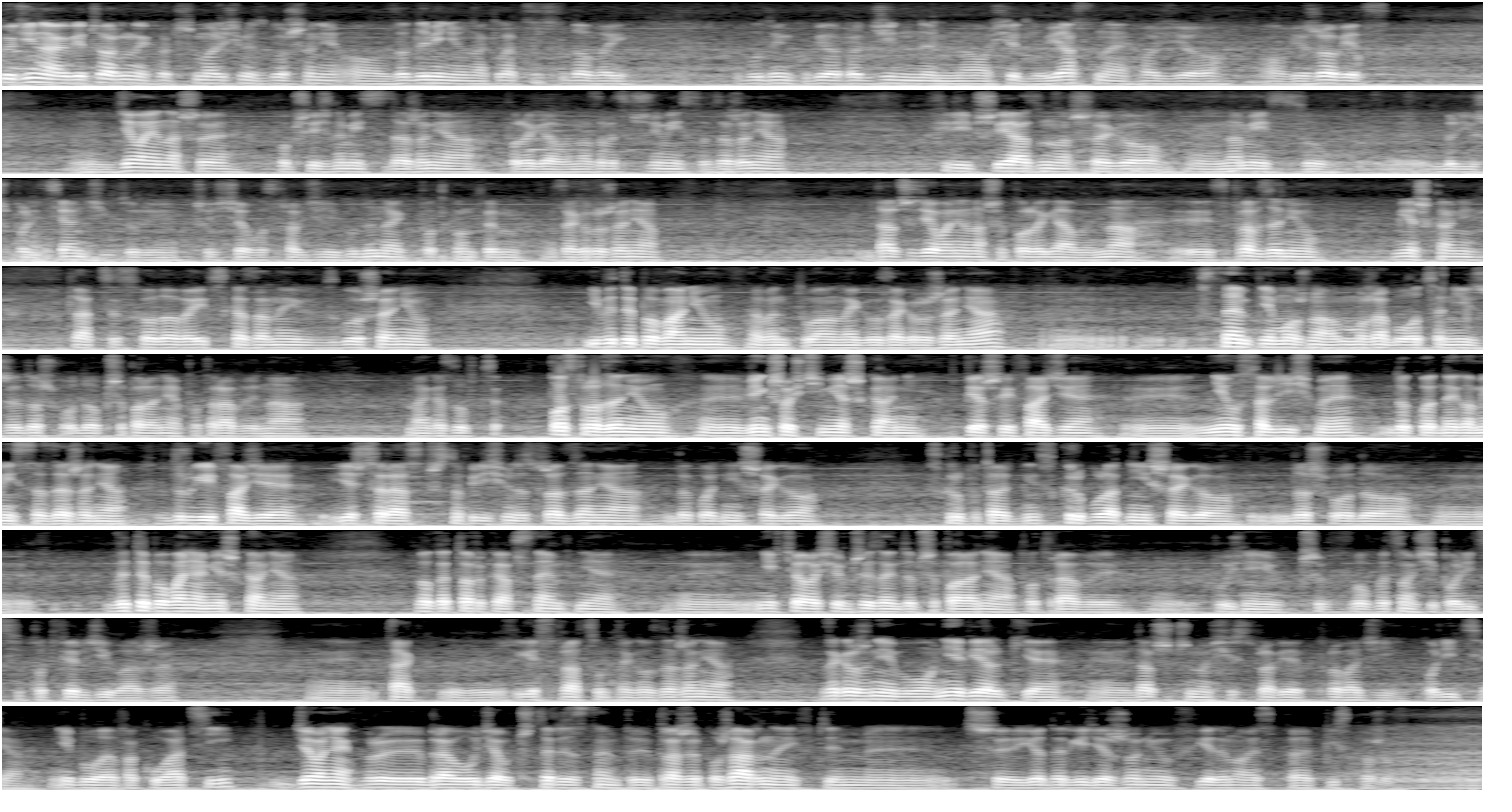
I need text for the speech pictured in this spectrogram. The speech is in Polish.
W godzinach wieczornych otrzymaliśmy zgłoszenie o zadymieniu na klatce schodowej w budynku wielorodzinnym na osiedlu Jasne. Chodzi o, o wieżowiec. Działania nasze po przyjeździe na miejsce zdarzenia polegały na zabezpieczeniu miejsca zdarzenia. W chwili przyjazdu naszego y, na miejscu y, byli już policjanci, którzy częściowo sprawdzili budynek pod kątem zagrożenia. Dalsze działania nasze polegały na y, sprawdzeniu mieszkań w klatce schodowej wskazanej w zgłoszeniu i wytypowaniu ewentualnego zagrożenia. Wstępnie można, można było ocenić, że doszło do przepalenia potrawy na, na gazówce. Po sprawdzeniu y, większości mieszkań w pierwszej fazie y, nie ustaliliśmy dokładnego miejsca zdarzenia. W drugiej fazie jeszcze raz przystąpiliśmy do sprawdzenia dokładniejszego, skrupulatni- skrupulatniejszego. Doszło do y, wytypowania mieszkania. Lokatorka wstępnie y, nie chciała się przyznać do przepalania potrawy. Y, Później przy, w obecności policji potwierdziła, że y, tak jest sprawcą tego zdarzenia. Zagrożenie było niewielkie. Dalsze czynności w sprawie prowadzi policja. Nie było ewakuacji. W działaniach br- brały udział cztery zastępy Straży Pożarnej, w tym trzy JRG Dzierżoniów, jeden OSP PiS Korzów.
